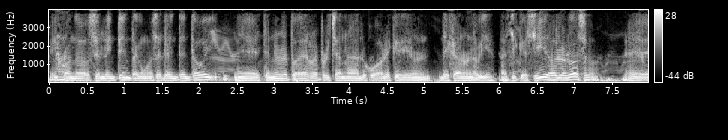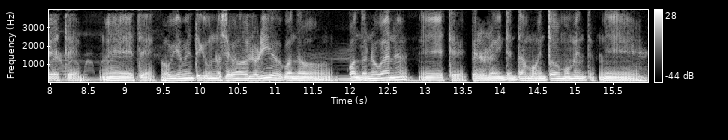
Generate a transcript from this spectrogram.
y cuando se lo intenta como se lo intentó hoy, este, no le podés reprochar nada a los jugadores que dieron, dejaron la vida. Así que sí, es doloroso. Este, este, obviamente que uno se va dolorido cuando, cuando no gana, este, pero lo intentamos en todo todo momento, eh,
